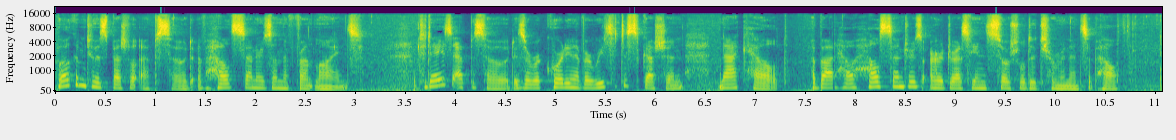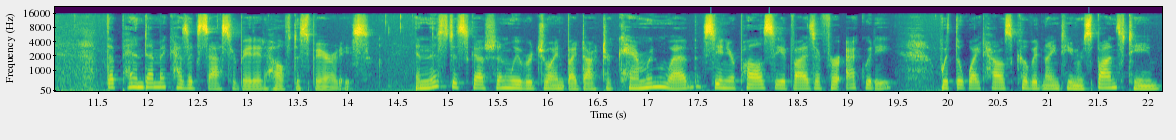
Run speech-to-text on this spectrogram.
Welcome to a special episode of Health Centers on the Front Lines. Today's episode is a recording of a recent discussion NAC held about how health centers are addressing social determinants of health. The pandemic has exacerbated health disparities. In this discussion, we were joined by Dr. Cameron Webb, Senior Policy Advisor for Equity with the White House COVID 19 response team,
